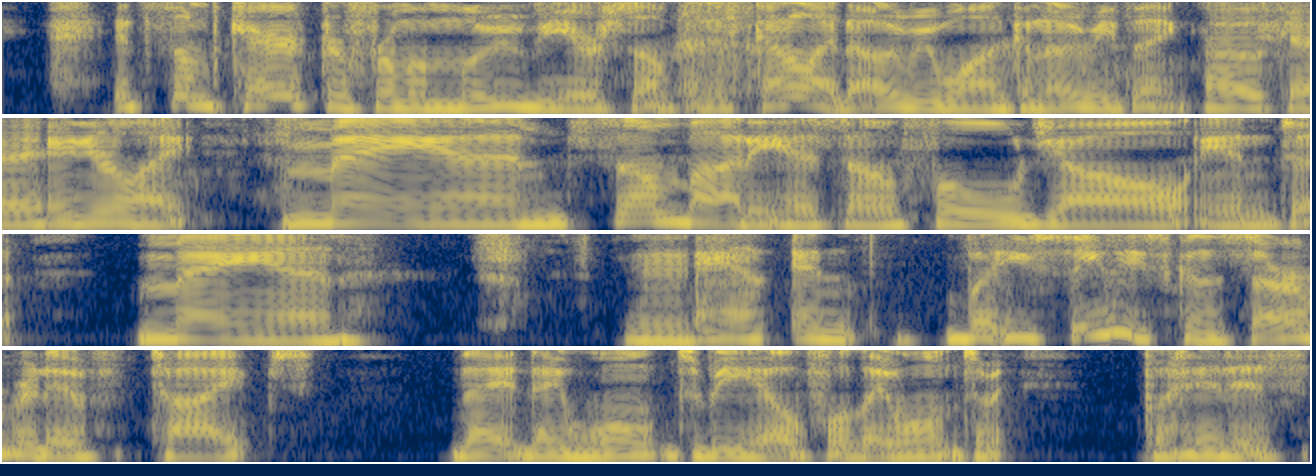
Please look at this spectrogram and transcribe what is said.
it's some character from a movie or something. It's kind of like the Obi-Wan Kenobi thing. Okay. And you're like, man, somebody has done fooled y'all into man. Mm. And and but you see these conservative types, they they want to be helpful. They want to, but it is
